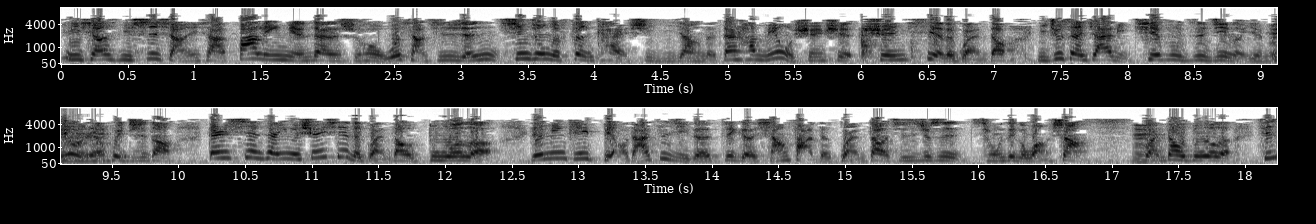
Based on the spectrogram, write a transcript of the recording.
你想，你试想一下，八零年代的时候，我想其实人心中的愤慨是一样的，但是他没有宣泄宣泄的管道，你就算家里切腹自尽了，也没有人会知道。但是现在因为宣泄的管道多了，人民可以表达自己的这个想法的管道，其实就是从这个网上管道多了。其实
